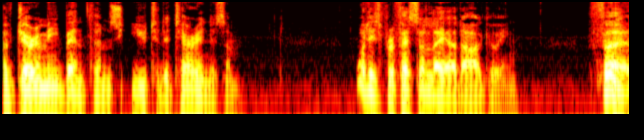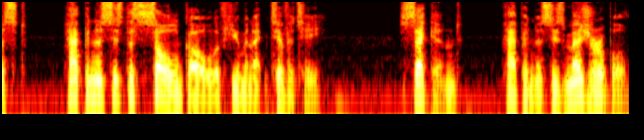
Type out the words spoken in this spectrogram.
of Jeremy Bentham's utilitarianism. What is Professor Layard arguing? First, happiness is the sole goal of human activity. Second, happiness is measurable.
